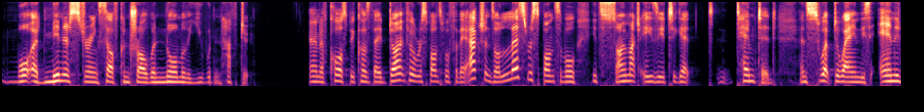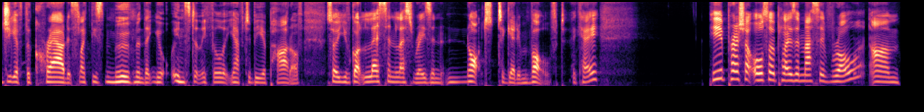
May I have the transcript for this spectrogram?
more administering self control when normally you wouldn't have to. And of course, because they don't feel responsible for their actions or less responsible, it's so much easier to get tempted and swept away in this energy of the crowd. It's like this movement that you instantly feel that you have to be a part of. So you've got less and less reason not to get involved. Okay. Peer pressure also plays a massive role. Um,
